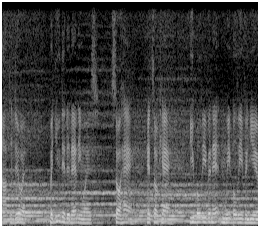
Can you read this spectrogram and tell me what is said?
Not to do it, but you did it anyways. So hey, it's okay. You believe in it and we believe in you.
